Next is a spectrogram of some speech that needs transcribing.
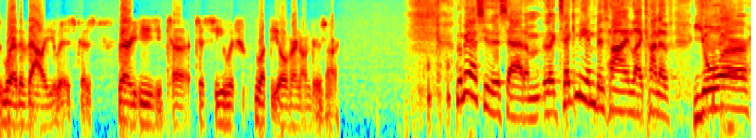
where the value is because very easy to to see which what the over and unders are. Let me ask you this, Adam. Like, take me in behind, like, kind of your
